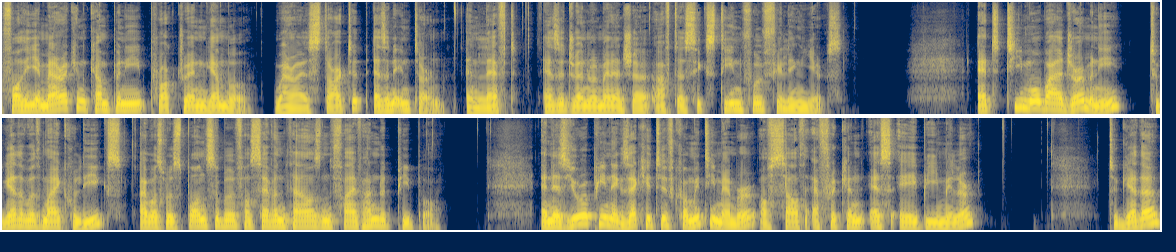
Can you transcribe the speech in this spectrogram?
for the American company Procter & Gamble, where I started as an intern and left as a general manager after 16 fulfilling years. At T-Mobile Germany, together with my colleagues, I was responsible for 7,500 people. And as European Executive Committee member of South African SAB Miller, together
